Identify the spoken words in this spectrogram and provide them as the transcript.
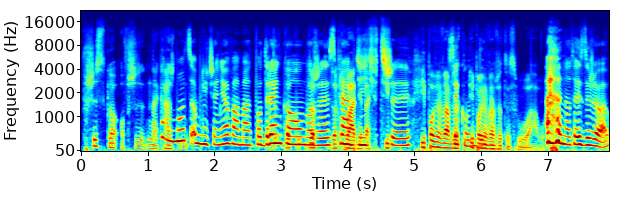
wszystko o wszy, na każdym... Moc obliczeniowa ma pod ręką, do- do- może dokładnie sprawdzić tak. w trzy. I powiem wam, że, sekundy. i powiem wam, że to jest wow. No to jest duży wow.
